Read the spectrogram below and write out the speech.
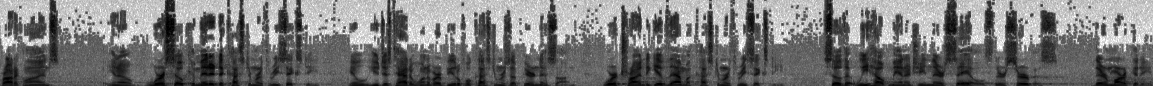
product lines. You know, we're so committed to customer 360. You know, you just had one of our beautiful customers up here, Nissan. We're trying to give them a customer 360 so that we help managing their sales, their service, their marketing,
